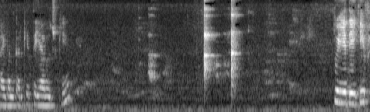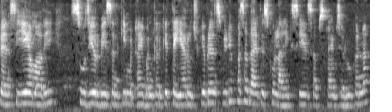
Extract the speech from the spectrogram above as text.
मिठाई बन करके तैयार हो चुकी है। तो ये देखिए फ्रेंड्स, ये हमारी सूजी और बेसन की मिठाई बनकर के तैयार हो चुकी है। फ्रेंड्स, वीडियो पसंद आए तो इसको लाइक, शेयर, सब्सक्राइब ज़रूर करना।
